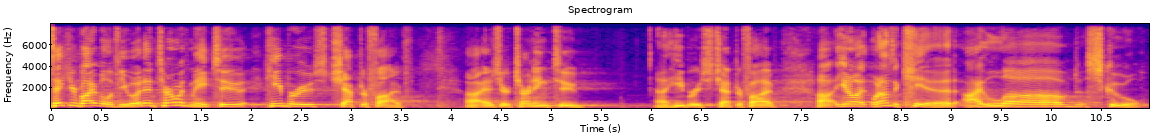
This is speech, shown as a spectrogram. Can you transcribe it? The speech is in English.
take your Bible, if you would, and turn with me to Hebrews chapter 5. Uh, as you're turning to uh, Hebrews chapter 5. Uh, you know, when I was a kid, I loved school.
